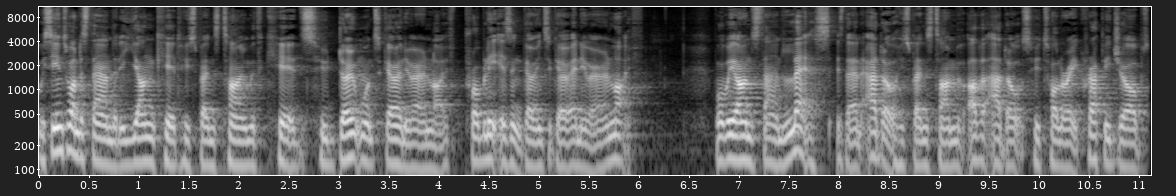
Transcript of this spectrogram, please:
we seem to understand that a young kid who spends time with kids who don't want to go anywhere in life probably isn't going to go anywhere in life. What we understand less is that an adult who spends time with other adults who tolerate crappy jobs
